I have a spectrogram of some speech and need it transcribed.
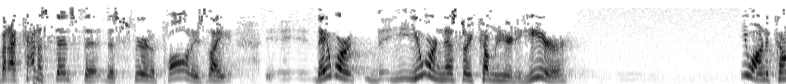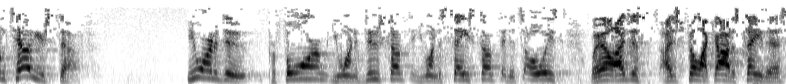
but I kind of sense the the spirit of Paul. He's like, they weren't you weren't necessarily coming here to hear. You wanted to come tell your stuff. You wanted to perform, you want to do something, you want to say something, it's always, well, I just I just feel like I ought to say this.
